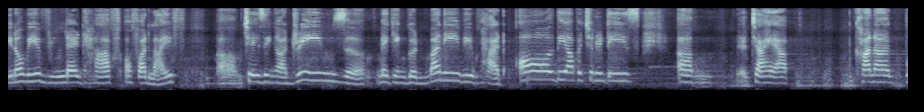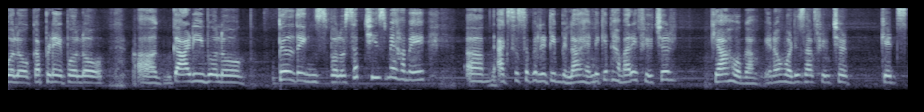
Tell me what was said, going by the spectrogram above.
you know we've led half of our life um, chasing our dreams uh, making good money we've had all the opportunities um, चाहे आप खाना बोलो कपड़े बोलो गाड़ी बोलो बिल्डिंग्स बोलो सब चीज में हमें एक्सेसिबिलिटी um, मिला है लेकिन हमारे फ्यूचर क्या होगा यू नो व्हाट इज आवर फ्यूचर kids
